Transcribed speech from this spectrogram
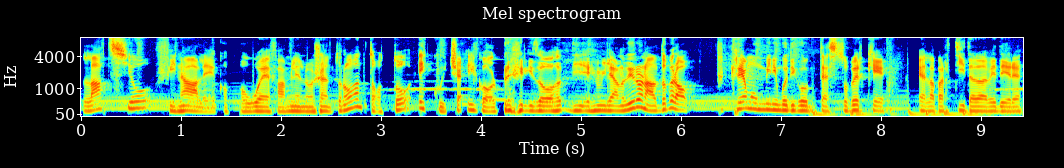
Lazio, finale Coppa UEFA 1998 e qui c'è il gol preferito di Emiliano Di Ronaldo, però creiamo un minimo di contesto perché è la partita da vedere.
